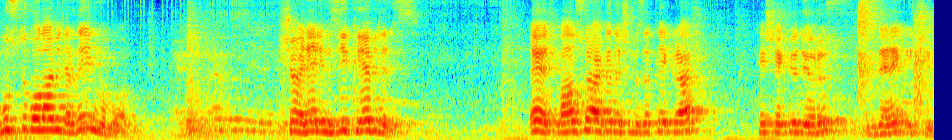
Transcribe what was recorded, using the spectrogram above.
musluk olabilir değil mi bu? Şöyle elimizi yıkayabiliriz. Evet Mansur arkadaşımıza tekrar teşekkür ediyoruz düzenek için.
